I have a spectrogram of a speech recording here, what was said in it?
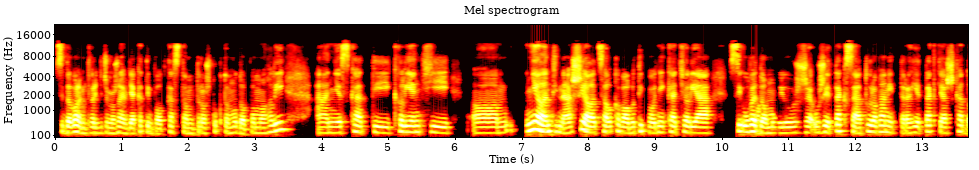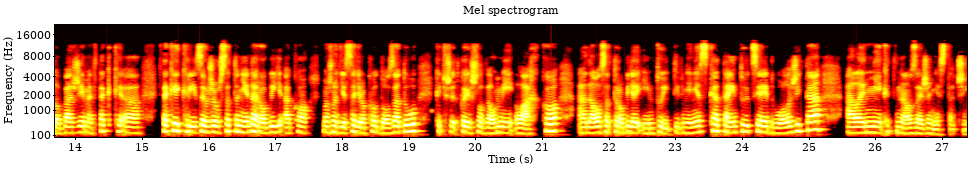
si dovolím tvrdiť, že možno aj vďaka tým podcastom trošku k tomu dopomohli. A dneska tí klienti um, nie len tí naši, ale celkovo, alebo tí podnikatelia si uvedomujú, že už je tak saturovaný trh, je tak ťažká doba, žijeme v, tak, uh, v takej kríze, že už sa to nedá robiť ako možno 10 rokov dozadu, keď všetko išlo veľmi ľahko a dalo sa to robiť aj intuitívne. Dneska tá intuícia je dôležitá, ale niekedy naozaj, že nestačí.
